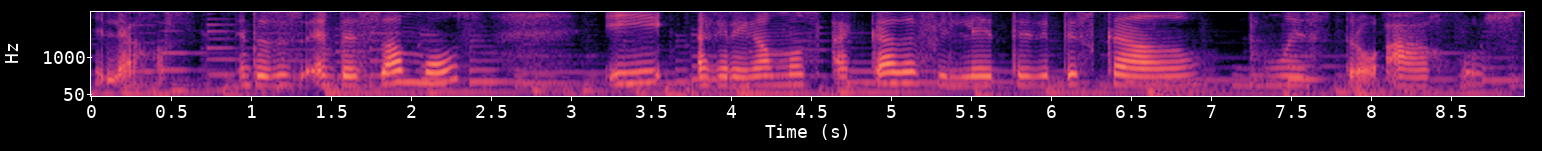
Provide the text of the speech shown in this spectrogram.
el ajos. Entonces empezamos y agregamos a cada filete de pescado nuestro ajos.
